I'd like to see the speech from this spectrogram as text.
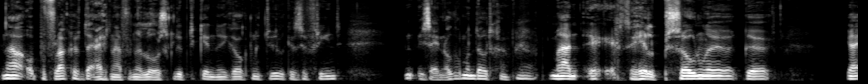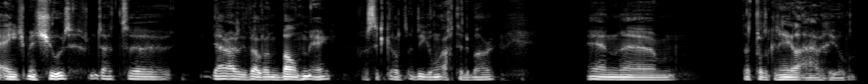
Nou, oppervlakkig, de eigenaar van de Loos Club, die kende ik ook natuurlijk en zijn vriend. Die zijn ook allemaal doodgegaan. Ja. Maar echt een hele persoonlijke. Ja, eentje met Sjoerd. Dat, eh, daar had ik wel een band mee. Was ik de jongen achter de bar. En ehm, dat vond ik een heel aardige jongen.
